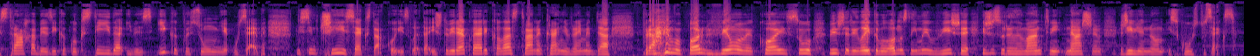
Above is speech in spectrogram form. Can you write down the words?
straha, bez ikakvog stida i bez ikakve sumnje u sebe. Mislim, čiji seks tako izgleda? I što bi rekla Erika Last, stvarno je krajnje vreme da pravimo porno filmove koji su više relatable, odnosno imaju više, više su relevantni našem življenom iskustvu seksa.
